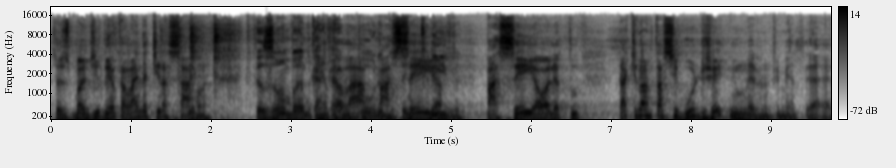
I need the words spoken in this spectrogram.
Esses bandidos entram lá e ainda tira sarro, né? Fica zombando com a Entra lá, povo, né? É passeia, passeia, olha tudo. Será que nós não tá seguro de jeito nenhum, né, Júnior Pimenta? É,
